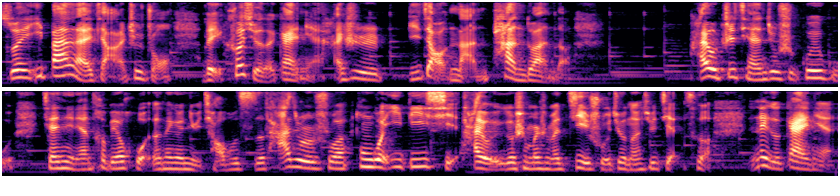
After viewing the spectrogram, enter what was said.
所以一般来讲啊，这种伪科学的概念还是比较难判断的。还有之前就是硅谷前几年特别火的那个女乔布斯，她就是说通过一滴血，她有一个什么什么技术就能去检测，那个概念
